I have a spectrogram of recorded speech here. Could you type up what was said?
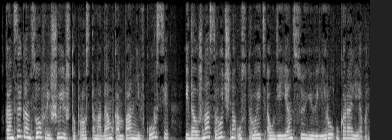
В конце концов решили, что просто мадам Кампан не в курсе – и должна срочно устроить аудиенцию ювелиру у королевы.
